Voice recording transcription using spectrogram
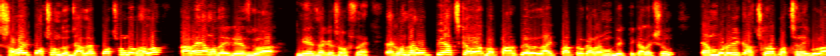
সবাই পছন্দ, যাদের পছন্দ ভালো, তারাই আমাদের এই ড্রেসগুলা নিয়ে থাকে সবসময়। এখন থাকব পেঁয়াজ কালার বা পার্পেল লাইট পার্পেল কালার মধ্যে একটি কালেকশন এমব্রয়ডারি কাজ করা পাচ্ছেন এইগুলা।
